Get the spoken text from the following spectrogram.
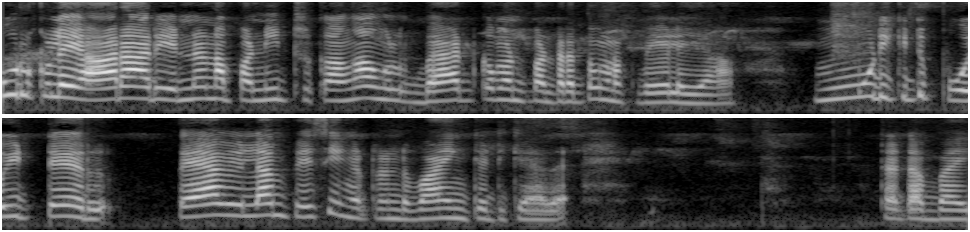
ஊருக்குள்ளே யார் யார் என்னென்ன பண்ணிகிட்ருக்காங்க அவங்களுக்கு பேட் கமெண்ட் பண்ணுறது உனக்கு வேலையா? மூடிக்கிட்டு போயிட்டே இரு. தேவையில்லாமல் பேசி எங்கிட்ட ரெண்டு வாங்கி கட்டிக்காத. டாட்டா பை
